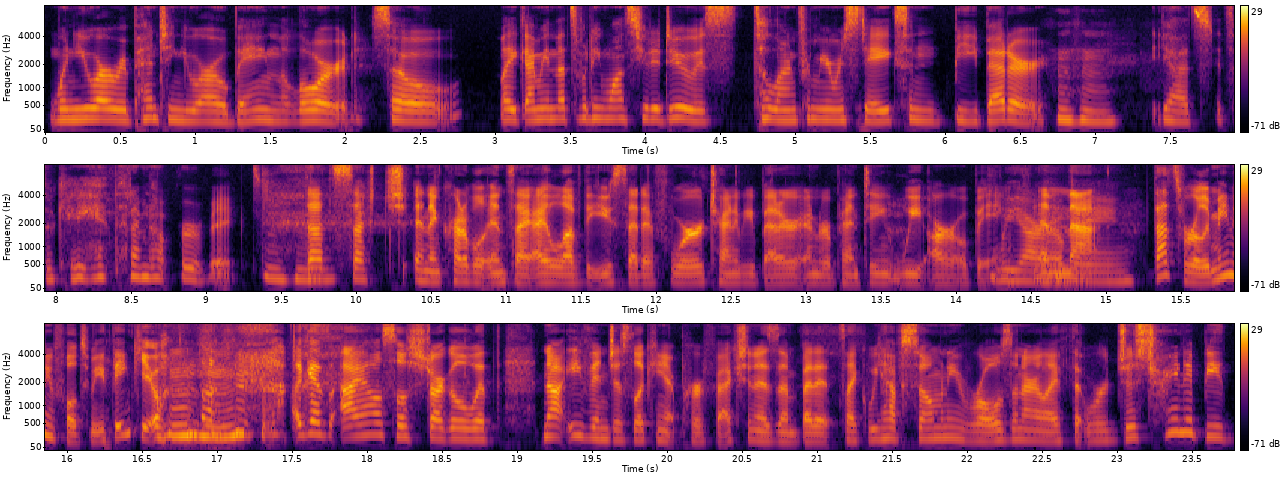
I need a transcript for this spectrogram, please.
When you are repenting, you are obeying the Lord. So, like, I mean, that's what He wants you to do is to learn from your mistakes and be better. Mm-hmm. Yeah, it's it's okay that I'm not perfect. Mm-hmm. That's such an incredible insight. I love that you said if we're trying to be better and repenting, we are obeying. we are and that obeying. that's really meaningful to me. Thank you. Mhm. I guess I also struggle with not even just looking at perfectionism, but it's like we have so many roles in our life that we're just trying to be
